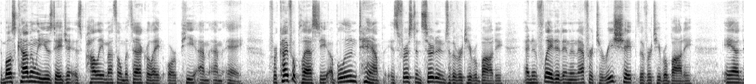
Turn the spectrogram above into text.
The most commonly used agent is polymethyl methacrylate, or PMMA. For kyphoplasty, a balloon tamp is first inserted into the vertebral body and inflated in an effort to reshape the vertebral body and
